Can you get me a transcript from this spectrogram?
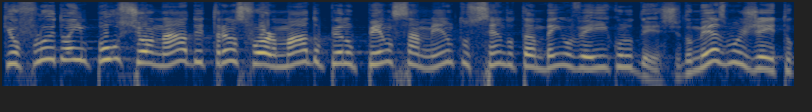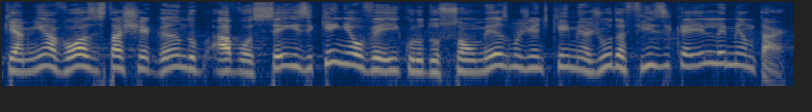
Que o fluido é impulsionado e transformado pelo pensamento, sendo também o veículo deste. Do mesmo jeito que a minha voz está chegando a vocês, e quem é o veículo do som mesmo, gente? Quem me ajuda? Física elementar.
